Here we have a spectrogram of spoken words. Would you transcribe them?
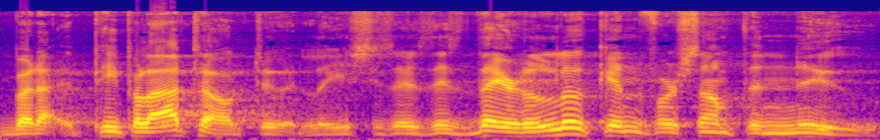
But people I talk to, at least, says they're looking for something new.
